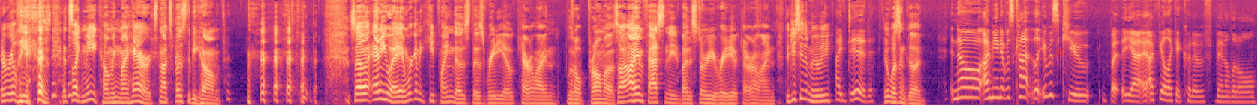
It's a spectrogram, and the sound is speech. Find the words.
it really is. It's like me combing my hair. It's not supposed to be combed. so anyway, and we're going to keep playing those those Radio Caroline little promos. I, I am fascinated by the story of Radio Caroline. Did you see the movie? I did. It wasn't good. No, I mean it was kind. Like, it was cute, but yeah, I feel like it could have been a little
